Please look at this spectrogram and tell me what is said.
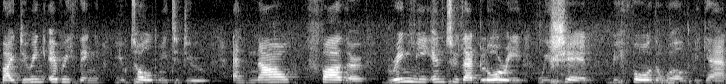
by doing everything you told me to do. And now, Father, bring me into that glory we shared before the world began.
